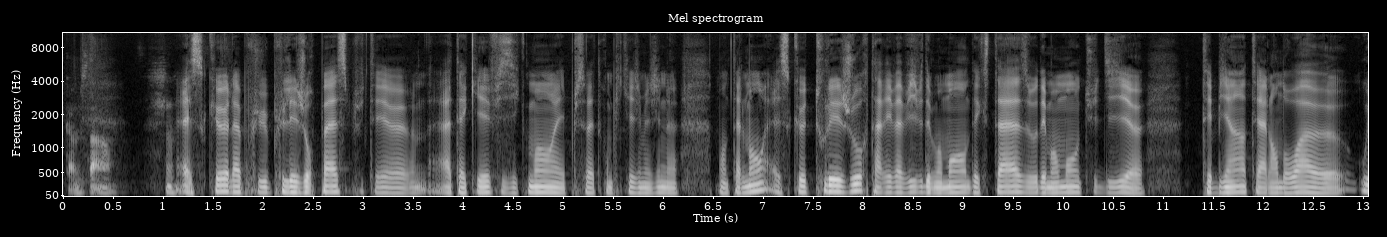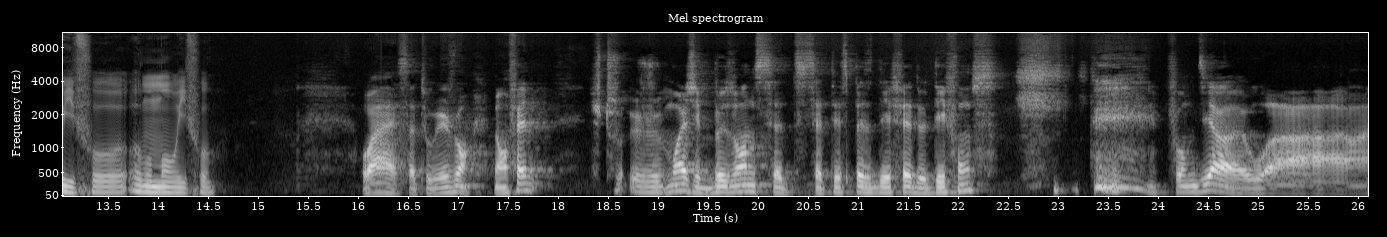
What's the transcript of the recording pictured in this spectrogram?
comme ça. Hein. Est-ce que là, plus, les jours passent, plus tu es euh, attaqué physiquement et plus ça va être compliqué, j'imagine, euh, mentalement Est-ce que tous les jours, tu arrives à vivre des moments d'extase ou des moments où tu dis, euh, tu es bien, tu es à l'endroit où il faut, au moment où il faut Ouais, ça tous les jours. Mais en fait, je, moi, j'ai besoin de cette, cette espèce d'effet de défonce pour me dire, waouh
